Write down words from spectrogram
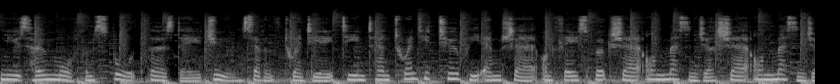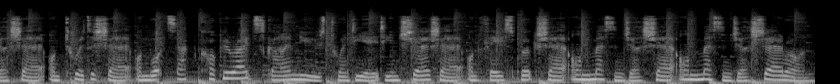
News Home More from Sport Thursday, June 7, 2018 10:22 p.m. Share on Facebook, share on Messenger, share on Messenger, share on Twitter, share on WhatsApp. Copyright Sky News 2018. Share share on Facebook, share on Messenger, share on Messenger, share on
